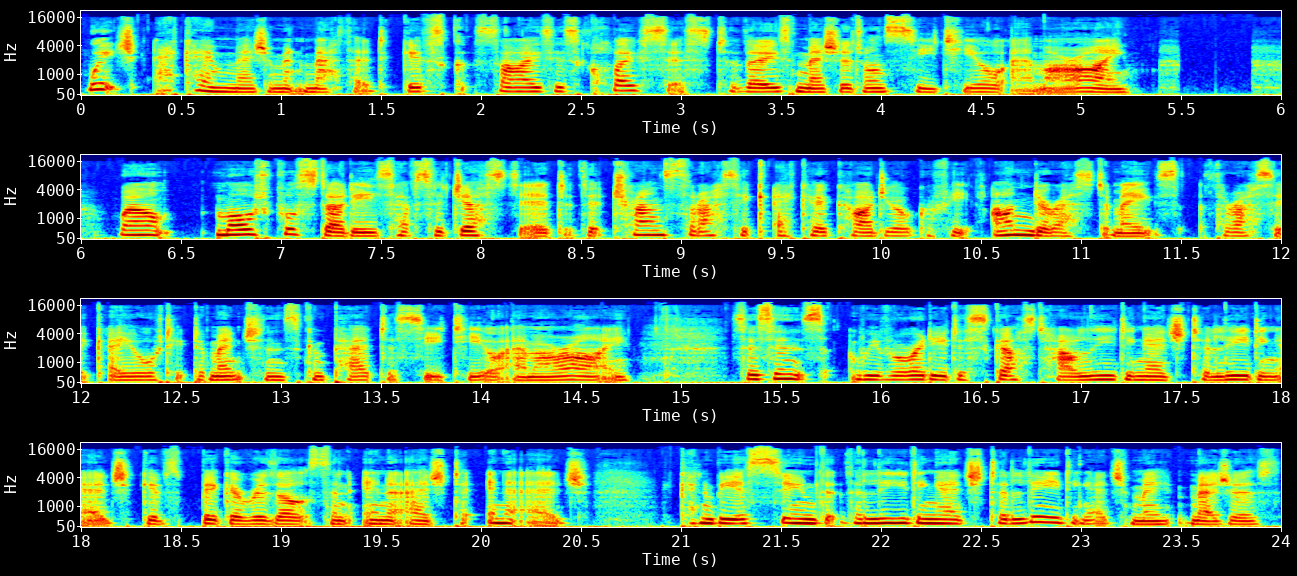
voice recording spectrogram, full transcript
which echo measurement method gives sizes closest to those measured on CT or MRI? Well, multiple studies have suggested that transthoracic echocardiography underestimates thoracic aortic dimensions compared to CT or MRI. So, since we've already discussed how leading edge to leading edge gives bigger results than inner edge to inner edge, it can be assumed that the leading edge to leading edge me- measures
